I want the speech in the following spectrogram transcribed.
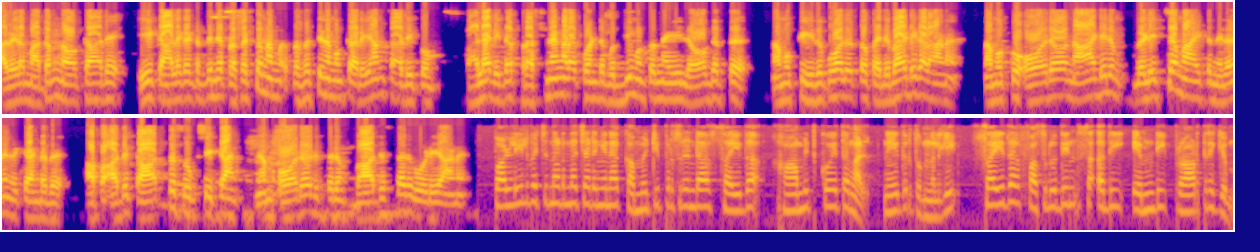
അവരുടെ മതം നോക്കാതെ ഈ കാലഘട്ടത്തിന്റെ പ്രസക്തി നമ്മ പ്രസക്തി നമുക്ക് അറിയാൻ സാധിക്കും. പലവിധ പ്രശ്നങ്ങളെ കൊണ്ട് ബുദ്ധിമുട്ടുന്ന ഈ ലോകത്ത് നമുക്ക് ഇതുപോലത്തെ പരിപാടികളാണ് നമുക്ക് ഓരോ നാടിലും വെളിച്ചമായിട്ട് നിലനിൽക്കേണ്ടത്. അപ്പൊ അത് കാത്തു സൂക്ഷിക്കാൻ നാം ഓരോരുത്തരും ബാധ്യസ്ഥർ കൂടിയാണ്. പള്ളിയിൽ വെച്ച് നടന്ന ചടങ്ങിന് കമ്മിറ്റി പ്രസിഡന്റ് സയ്യിദ് ഹാമിദ് കോയത്തങ്ങൾ നേതൃത്വം നൽകി. സയ്യിദ് ഫസറുദ്ദീൻ സഅദി എം ഡി പ്രാർത്ഥനയ്ക്കും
